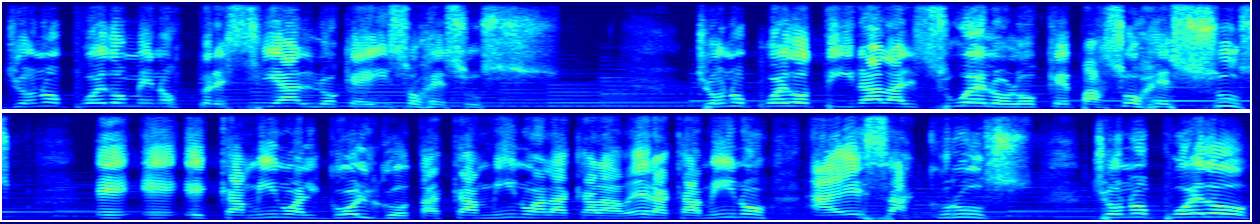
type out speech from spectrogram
Yo no puedo menospreciar lo que hizo Jesús. Yo no puedo tirar al suelo lo que pasó Jesús eh, eh, eh, camino al Gólgota, camino a la calavera, camino a esa cruz. Yo no puedo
